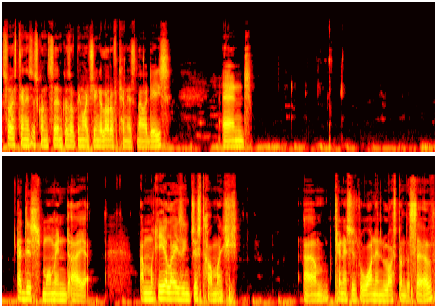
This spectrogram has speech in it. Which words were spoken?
as far as tennis is concerned because I've been watching a lot of tennis nowadays. And at this moment, I I'm realizing just how much um, tennis is won and lost on the serve.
